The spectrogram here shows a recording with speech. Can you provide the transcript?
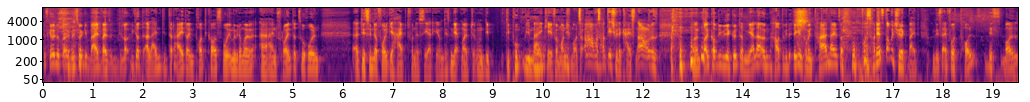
das kann ich nur sagen, das ist so gemein, weil die Leute, allein die drei da im Podcast, wo immer wieder mal äh, einen Freund dazu holen, äh, die sind ja voll gehypt von der Serie und das merkt man halt. Und die, die pumpen wie Maikäfer manchmal so, ah, was hat das schon wieder geheißen? Ah, und dann kommt wieder Günther Merler und haut wieder irgendeinen Kommentar rein und sagt, was hat er jetzt damit schon wieder gemeint? Und das ist einfach toll, das mal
